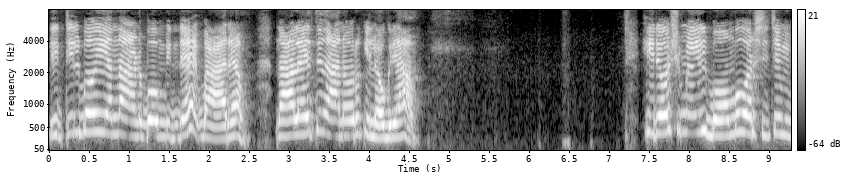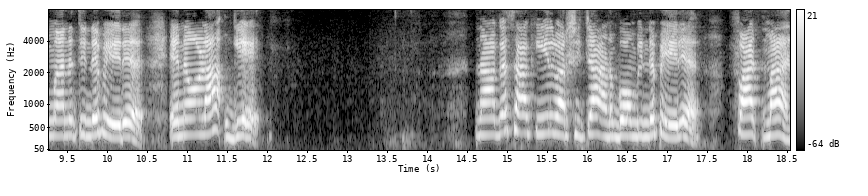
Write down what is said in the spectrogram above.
ലിറ്റിൽ ബോയ് എന്ന അണുബോംബിന്റെ ഭാരം. നാലായിരത്തി നാനൂറ് കിലോഗ്രാം ഹിരോഷിമയിൽ ബോംബ് വർഷിച്ച വിമാനത്തിന്റെ പേര് എനോള ഗെ നാഗസാക്കിയിൽ വർഷിച്ച അണുബോംബിന്റെ പേര് ഫാറ്റ്മാൻ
